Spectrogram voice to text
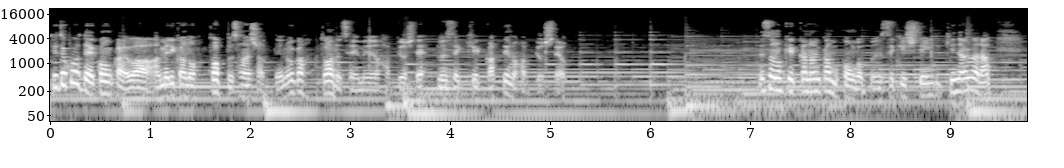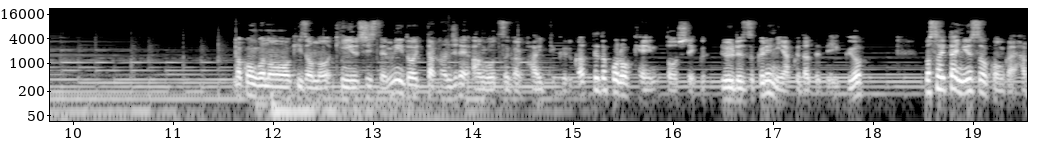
というところで今回はアメリカのトップ3社っていうのがとある声明を発表して分析結果っていうのを発表したよ。で、その結果なんかも今後分析していきながら、まあ、今後の既存の金融システムにどういった感じで暗号通貨が入ってくるかってところを検討していく、ルール作りに役立てていくよ。まあ、そういったニュースを今回は、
